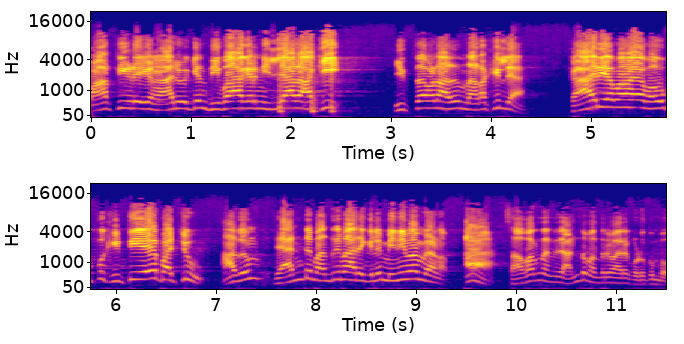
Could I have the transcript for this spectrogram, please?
പാർട്ടിയുടെയും ആരോഗ്യം ദിവാകരൻ ഇല്ലാതാക്കി. ഇത്തവണ അത് നടക്കില്ല. കാര്യമായ വകുപ്പ് കിട്ടിയേ പറ്റൂ. അതും രണ്ട് മന്ത്രിമാരെങ്കിലും മിനിമം വേണം. ആ സവർണന് രണ്ട് മന്ത്രിമാരെ കൊടുക്കുമ്പോ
